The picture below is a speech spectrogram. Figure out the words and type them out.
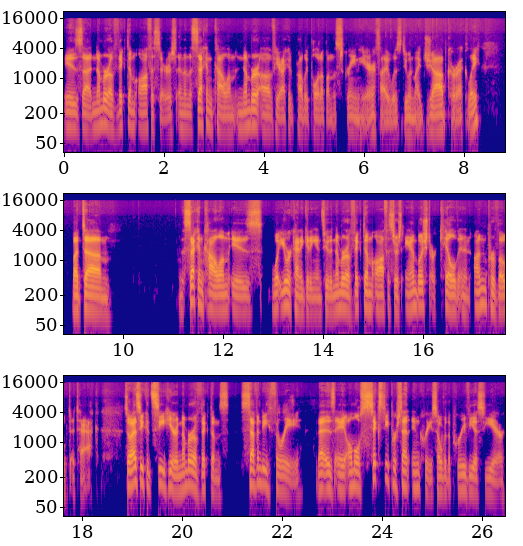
is uh, number of victim officers, and then the second column, number of here. I could probably pull it up on the screen here if I was doing my job correctly. But um, the second column is what you were kind of getting into the number of victim officers ambushed or killed in an unprovoked attack. So, as you can see here, number of victims 73 that is a almost 60% increase over the previous year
